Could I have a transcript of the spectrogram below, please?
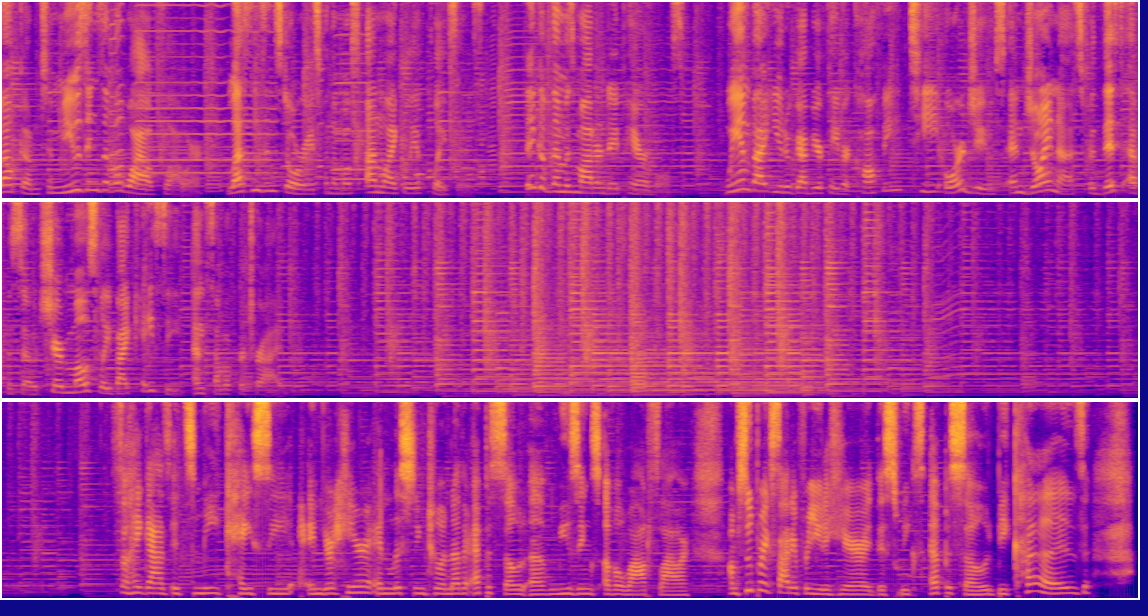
Welcome to Musings of a Wildflower lessons and stories from the most unlikely of places. Think of them as modern day parables. We invite you to grab your favorite coffee, tea, or juice and join us for this episode shared mostly by Casey and some of her tribe. So, hey guys, it's me, Casey, and you're here and listening to another episode of Musings of a Wildflower. I'm super excited for you to hear this week's episode because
